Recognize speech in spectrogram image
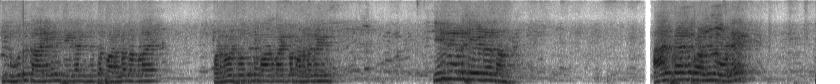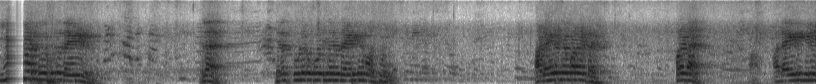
ഈ മൂന്ന് കാര്യങ്ങൾ ചെയ്താൽ ഇന്നത്തെ പഠനം നമ്മളെ പഠനോത്സവത്തിന്റെ ഭാഗമായിട്ടുള്ള പഠനം കഴിയും. ഇനി നിങ്ങൾ ചെയ്യേണ്ടത് എന്താണ് ആൽഫ്രാങ്ക് പറഞ്ഞതുപോലെ ഈ ഒരു ദിവസത്തെ ഡയറി എഴുതും അല്ലേ? ചില സ്കൂളിലൊക്കെ പോയിട്ട് ഞാൻ ഡയറി ഇങ്ങനെ മറച്ചു ആ ഡയറി ഞാൻ പറയട്ടെ? പറയട്ടെ? ആ, ഡയറി ഇങ്ങനെ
